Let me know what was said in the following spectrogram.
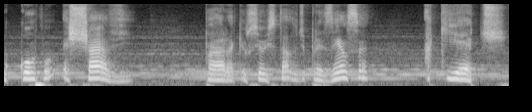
o corpo é chave para que o seu estado de presença aquiete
